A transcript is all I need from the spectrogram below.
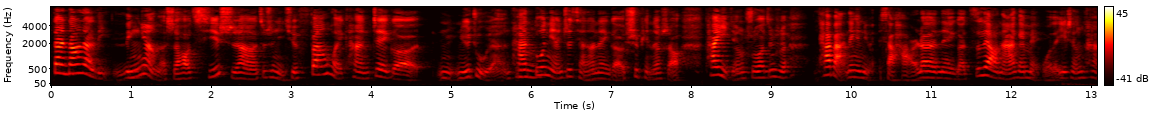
但是当时在领领养的时候，其实啊，就是你去翻回看这个女女主人，她嗯。多年之前的那个视频的时候，她已经说，就是她把那个女小孩儿的那个资料拿给美国的医生看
